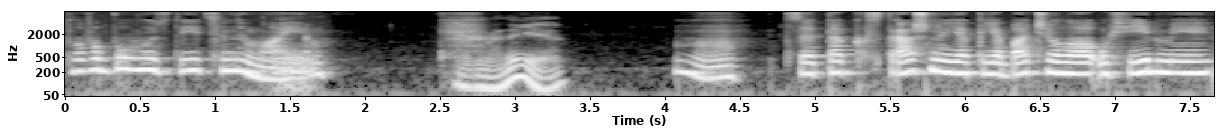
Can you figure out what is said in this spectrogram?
Слава Богу, здається, немає. В мене є. Це так страшно, як я бачила у фільмі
